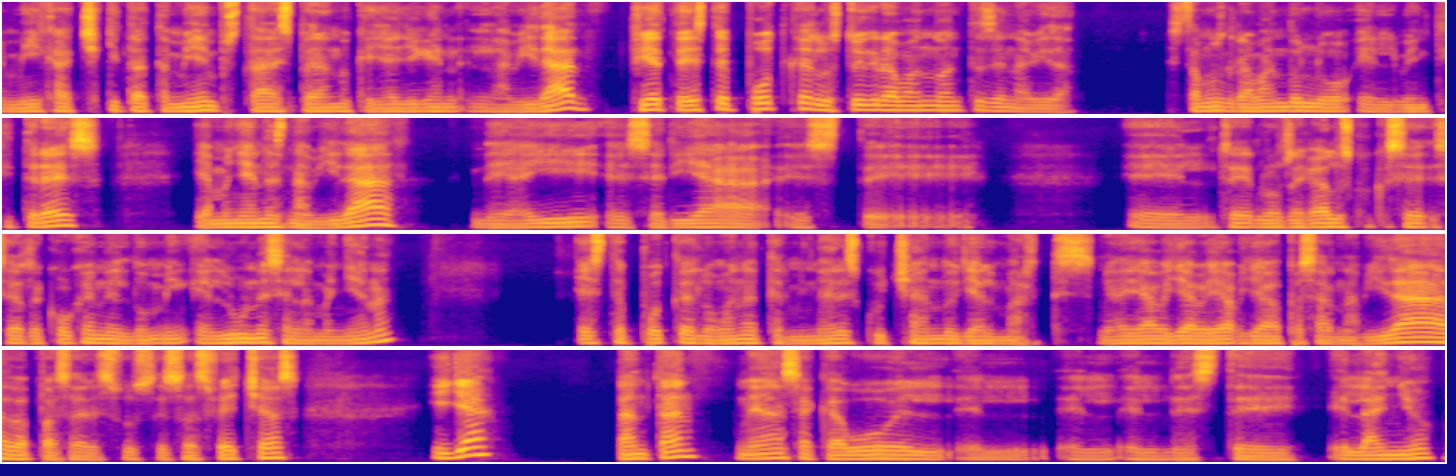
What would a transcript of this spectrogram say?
Mi hija chiquita también pues, está esperando que ya llegue en Navidad. Fíjate, este podcast lo estoy grabando antes de Navidad. Estamos grabándolo el 23, ya mañana es Navidad. De ahí eh, sería este los regalos creo que se, recogen el lunes en la mañana. Este podcast lo van a terminar escuchando ya el martes. Ya, va a pasar Navidad, va a pasar esas fechas y ya, tan tan, ya se acabó el, este, el año,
